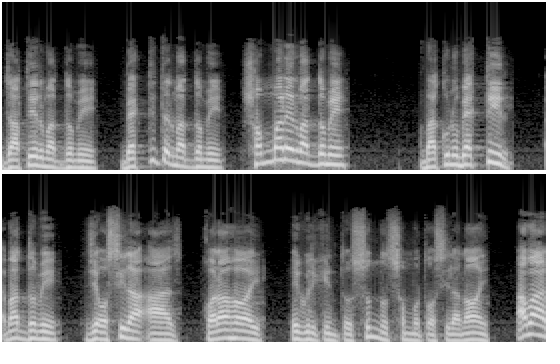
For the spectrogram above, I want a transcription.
জাতের মাধ্যমে, ব্যক্তিত্বের মাধ্যমে, সম্মানের মাধ্যমে, বা কোনো ব্যক্তির মাধ্যমে যে অশিলা আজ করা হয়, এগুলি কিন্তু সুন্নত সম্মত অশিলা নয়। আবার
